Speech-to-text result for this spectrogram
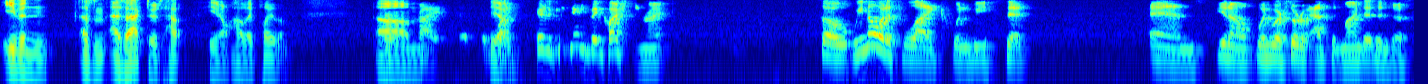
even as as actors, how you know how they play them. Um, right. Yeah. point. Here's a, here's a big question, right? So we know what it's like when we sit and, you know, when we're sort of absent-minded and just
